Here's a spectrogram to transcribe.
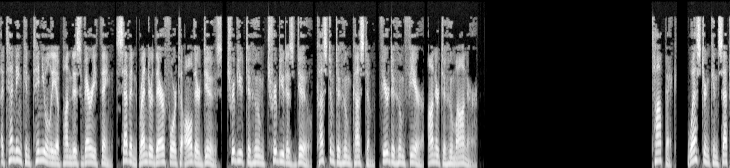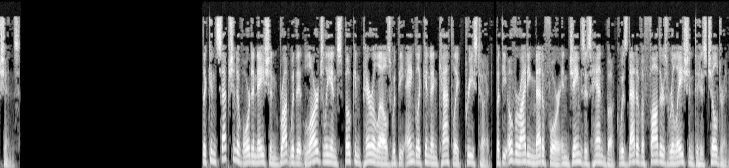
attending continually upon this very thing. 7 Render therefore to all their dues, tribute to whom tribute is due, custom to whom custom, fear to whom fear, honor to whom honor. Western conceptions The conception of ordination brought with it largely unspoken parallels with the Anglican and Catholic priesthood, but the overriding metaphor in James's handbook was that of a father's relation to his children.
